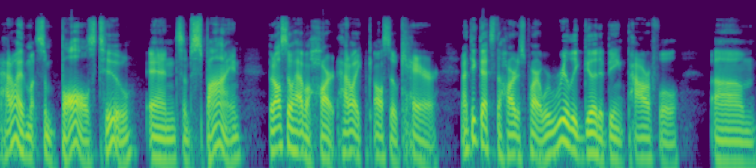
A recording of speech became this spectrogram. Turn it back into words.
how do I have some balls too, and some spine? but also have a heart. How do I also care? And I think that's the hardest part. We're really good at being powerful, um,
